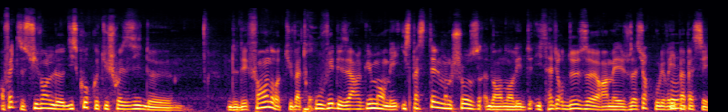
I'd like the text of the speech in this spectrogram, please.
en fait, suivant le discours que tu choisis de, de défendre, tu vas trouver des arguments. Mais il se passe tellement de choses dans, dans les deux, ça dure deux heures, hein, mais je vous assure que vous ne les voyez mmh. pas passer.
